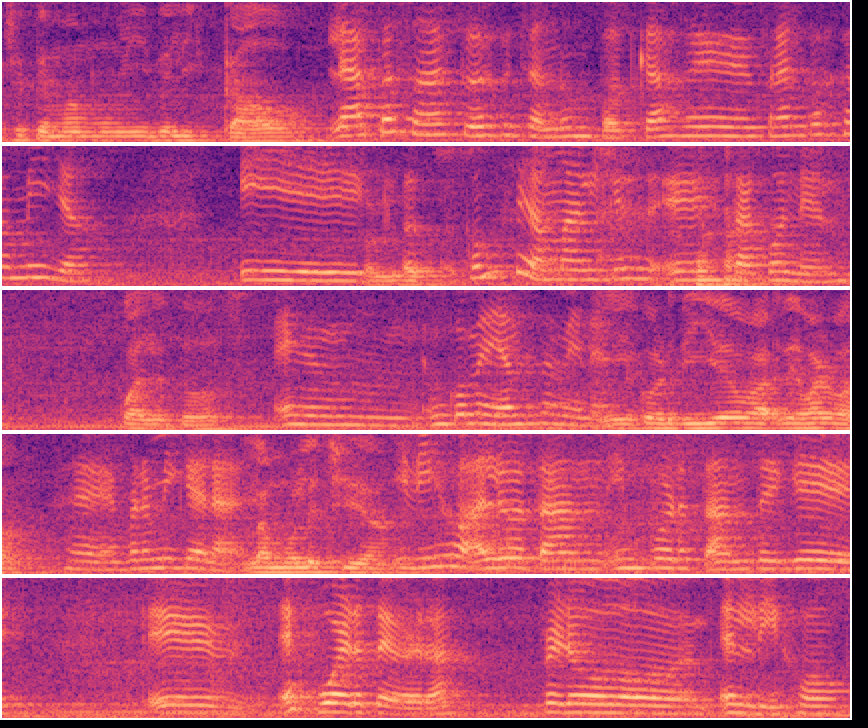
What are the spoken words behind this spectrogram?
ese tema muy delicado? La vez pasada estuve escuchando un podcast de Franco Escamilla. Y, ¿Cómo se llama el que está con él? ¿Cuál de todos? un comediante también es. El gordillo de barba. Eh, para mí que era. La molechía. Y dijo algo tan importante que eh, es fuerte, ¿verdad? Pero él dijo,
